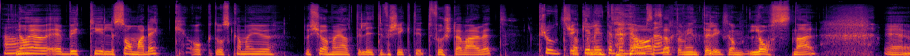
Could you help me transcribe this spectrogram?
Ja. Nu har jag eh, bytt till sommardäck och då, ska man ju, då kör man ju alltid lite försiktigt första varvet. Så att Provtrycker de lite inte, på bromsen? Ja, så att de inte liksom lossnar. Eh,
